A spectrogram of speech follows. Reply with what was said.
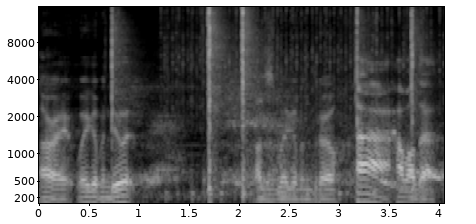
Alright, wake up and do it. I'll just wake up and throw. Ha! How about that?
